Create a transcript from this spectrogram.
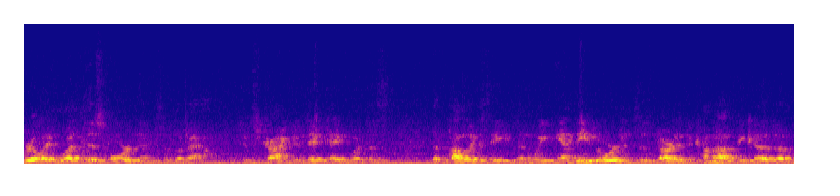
really what this ordinance is about. It's trying to dictate what this, the public sees. And we, and these ordinances started to come up because of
